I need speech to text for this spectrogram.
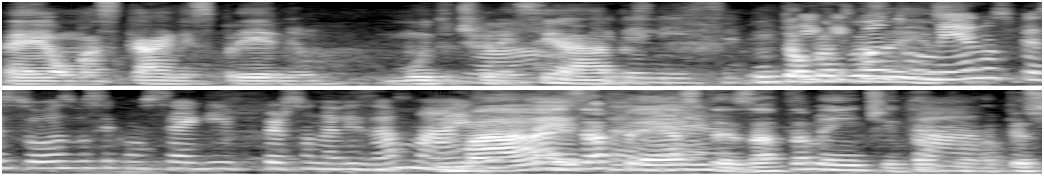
é, umas carnes premium muito Uau, diferenciadas. que delícia. Então, para trazer quanto isso. menos pessoas você consegue personalizar mais, Mais a a festa. festa, né? exatamente. Então Tá. a pessoa.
